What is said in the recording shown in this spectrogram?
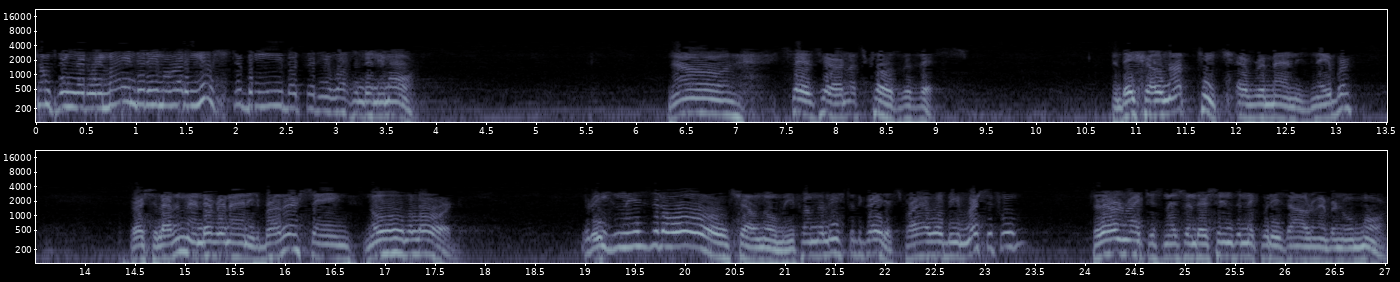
something that reminded him of what he used to be, but that he wasn't anymore. Now, it says here, and let's close with this. And they shall not teach every man his neighbor, verse 11, and every man his brother, saying, Know the Lord. The reason is that all shall know me, from the least to the greatest, for I will be merciful to their unrighteousness and their sins and iniquities I'll remember no more.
